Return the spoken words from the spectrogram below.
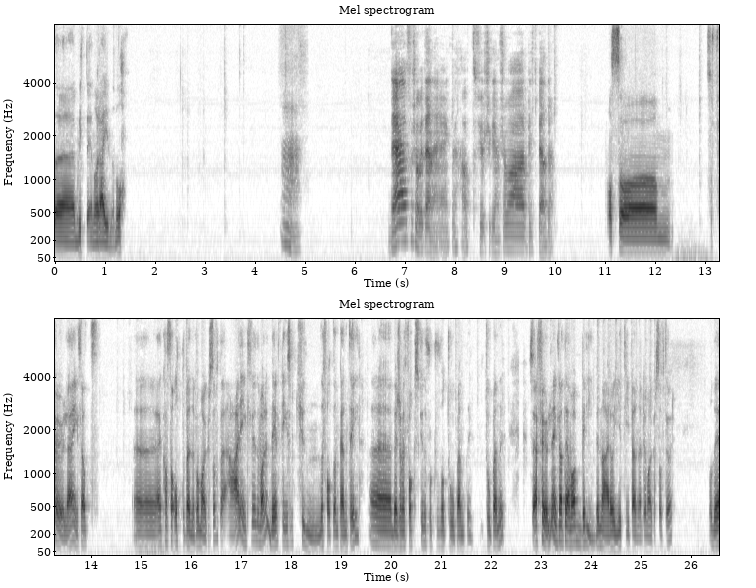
uh, blitt en å regne med. da. mm. Det er jeg for så vidt enig i, egentlig. At Future Game Show har blitt bedre. Og så, så føler jeg egentlig at uh, Jeg kasta åtte penner på Microsoft. Det, egentlig, det var en del ting som kunne fått en penn til. Uh, Benjamin Fox kunne fort fått to penner, to penner. Så jeg føler egentlig at jeg var veldig nære å gi ti penner til Microsoft i år. Og det,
